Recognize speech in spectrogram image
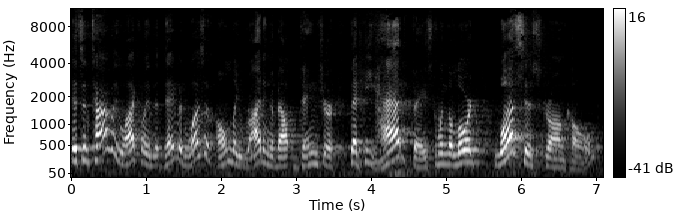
it's entirely likely that David wasn't only writing about danger that he had faced when the Lord was his stronghold.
